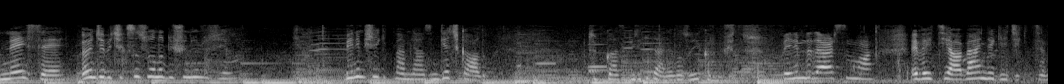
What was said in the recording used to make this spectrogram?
Neyse önce bir çıksın sonra düşünürüz ya. Benim işe gitmem lazım geç kaldım. Tüp gaz bir iki tane vazoyu kırmıştır. Benim de dersim var. Evet ya ben de geciktim.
